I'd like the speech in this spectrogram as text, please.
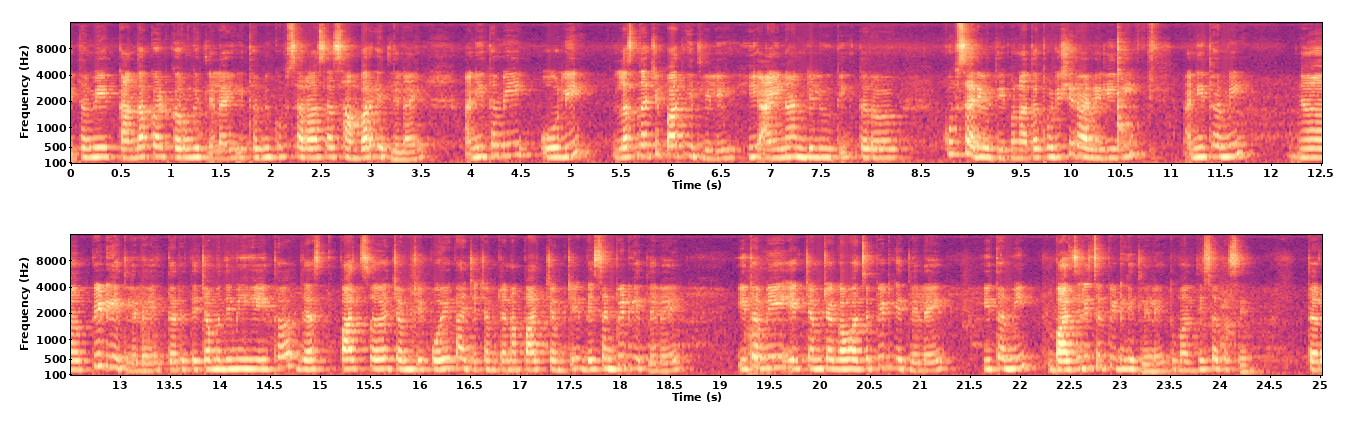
इथं मी एक कांदा कट करून घेतलेला आहे. इथं मी खूप सारा असा सांबार घेतलेला आहे. आणि इथं मी ओली लसणाची पात घेतलेली ही आईनं आणलेली होती तर खूप सारी होती पण आता थोडीशी राहिलेली ती आणि इथं मी पीठ घेतलेलं आहे. तर त्याच्यामध्ये मी हे इथं जास्त पाच चमचे पोहे खायच्या चमच्याना पाच चमचे बेसन पीठ घेतलेलं आहे. इथं मी एक चमचा गव्हाचं पीठ घेतलेलं आहे. इथं मी बाजरीचं पीठ घेतलेलं आहे. तुम्हाला दिसत असेल. तर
